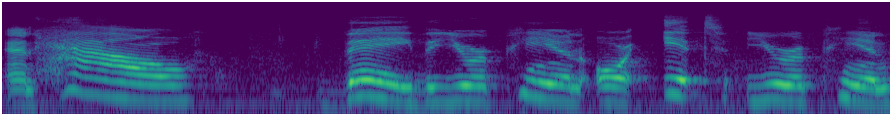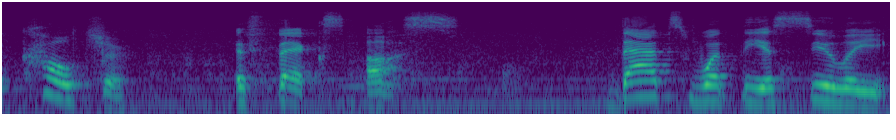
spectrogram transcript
and how they, the European, or it, European culture, affects us. That's what the Asili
